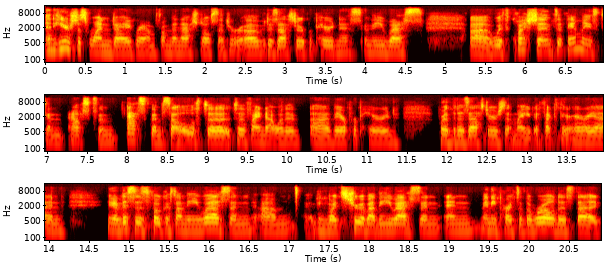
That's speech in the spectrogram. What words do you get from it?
And here's just one diagram from the National Center of Disaster Preparedness in the US uh, with questions that families can ask them ask themselves to, to find out whether uh, they're prepared for the disasters that might affect their area. And you know, this is focused on the U.S. and um, I think what's true about the U.S. and and many parts of the world is that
